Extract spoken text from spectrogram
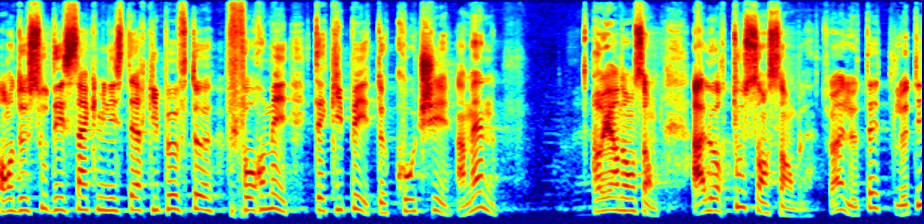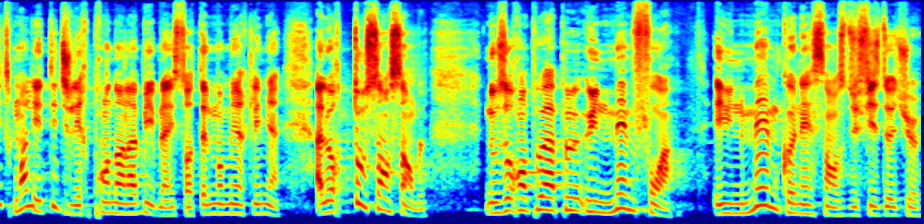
en dessous des cinq ministères qui peuvent te former, t'équiper, te coacher. Amen. Regardons ensemble. Alors tous ensemble. Tu vois, le, titre, moi les titres, je les reprends dans la Bible, hein, ils sont tellement meilleurs que les miens. Alors tous ensemble, nous aurons peu à peu une même foi et une même connaissance du Fils de Dieu.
